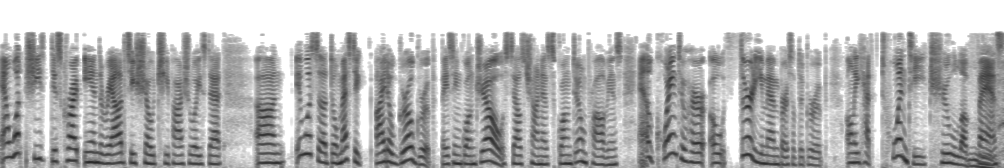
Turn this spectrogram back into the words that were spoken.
And what she described in the reality show "Qi Pa Shuo" is that um, it was a domestic idol girl group based in Guangzhou, South China's Guangdong province, and according to her, all 30 members of the group only had 20 true love Ooh. fans.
